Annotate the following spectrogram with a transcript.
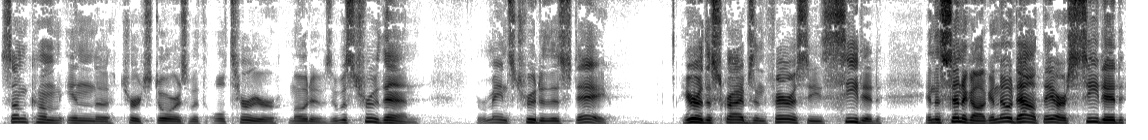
Some come in the church doors with ulterior motives. It was true then, it remains true to this day. Here are the scribes and Pharisees seated in the synagogue. And no doubt they are seated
